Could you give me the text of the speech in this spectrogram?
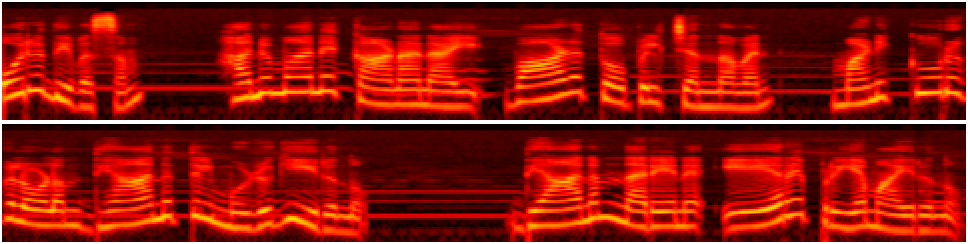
ഒരു ദിവസം ഹനുമാനെ കാണാനായി വാഴത്തോപ്പിൽ ചെന്നവൻ മണിക്കൂറുകളോളം ധ്യാനത്തിൽ മുഴുകിയിരുന്നു. ധ്യാനം നരേന് ഏറെ പ്രിയമായിരുന്നു.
